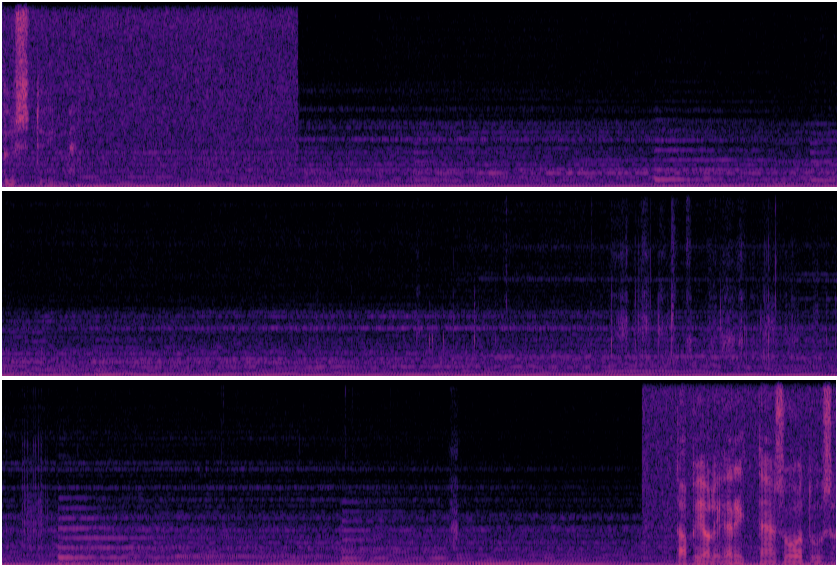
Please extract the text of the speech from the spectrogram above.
pystyimme. Tapi oli erittäin suotuisa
